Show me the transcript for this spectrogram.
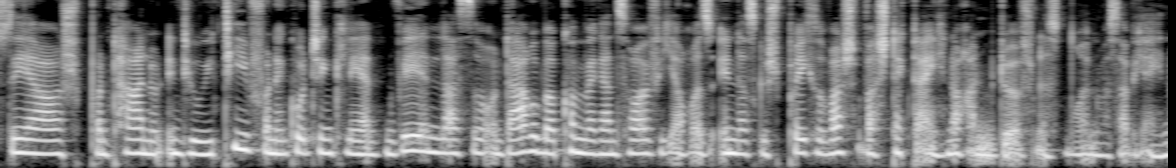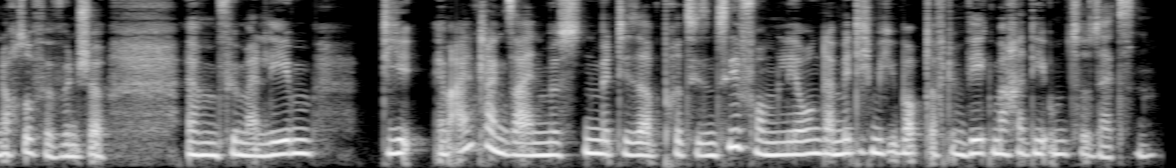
sehr spontan und intuitiv von den Coaching-Klienten wählen lasse. Und darüber kommen wir ganz häufig auch also in das Gespräch, so was, was steckt da eigentlich noch an Bedürfnissen drin? Was habe ich eigentlich noch so für Wünsche ähm, für mein Leben? die im Einklang sein müssten mit dieser präzisen Zielformulierung, damit ich mich überhaupt auf den Weg mache, die umzusetzen.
